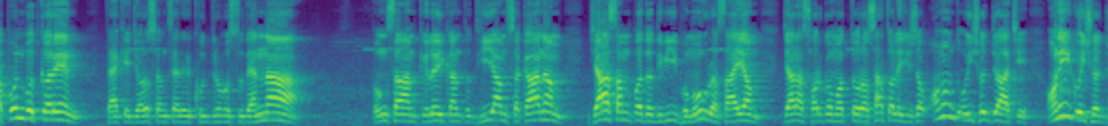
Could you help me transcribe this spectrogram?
আপন বোধ করেন, তাকে জড় সংসারের ক্ষুদ্র বস্তু দেন না। পুংসাম কিলৈকান্ত ধিয়াম সকানম যা সম্পদ দিবি ভূমৌ রসায়ম যারা স্বর্গমত্ত রসাতলে যেসব অনন্ত ঐশ্বর্য আছে অনেক ঐশ্বর্য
